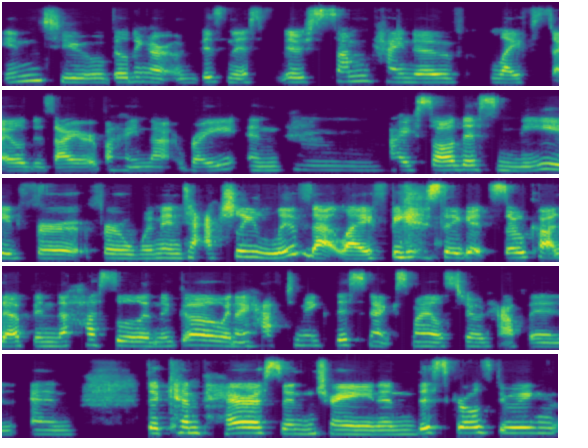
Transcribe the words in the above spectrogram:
into building our own business. There's some kind of lifestyle desire behind that right? And mm. i saw this need for for women to actually live that life because they get so caught up in the hustle and the go and i have to make this next milestone happen and the comparison train and this girl's doing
